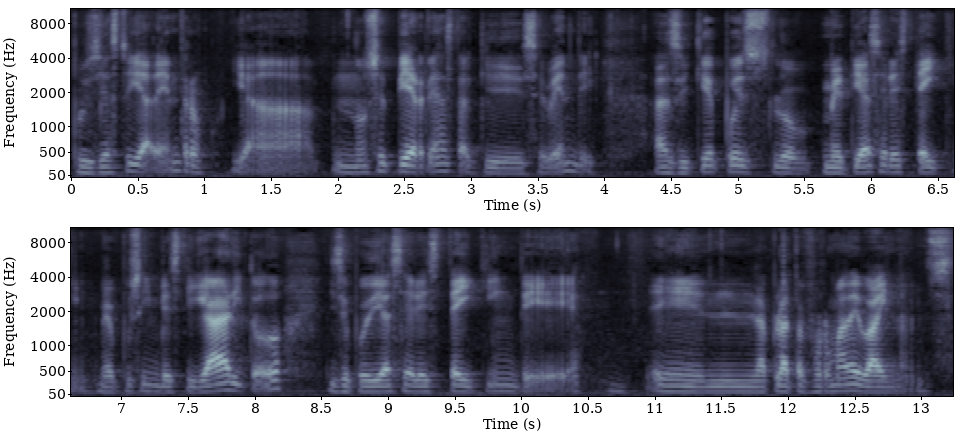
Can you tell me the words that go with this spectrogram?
pues ya estoy adentro. Ya no se pierde hasta que se vende. Así que pues lo metí a hacer staking. Me puse a investigar y todo. Y se podía hacer staking de en la plataforma de Binance.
